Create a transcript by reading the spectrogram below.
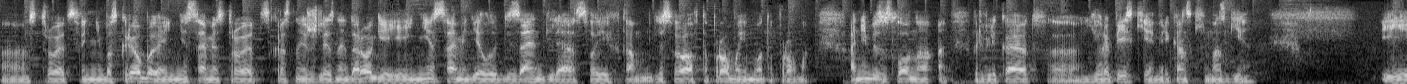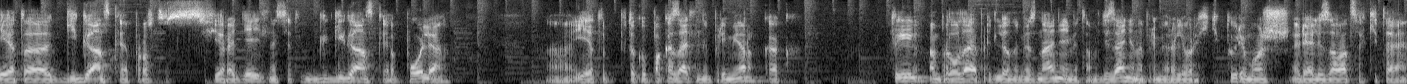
э, строят свои небоскребы, не сами строят скоростные железные дороги и не сами делают дизайн для своих там для своего автопрома и мотопрома. Они безусловно привлекают э, европейские и американские мозги. И это гигантская просто сфера деятельности, это гигантское поле. А, и это такой показательный пример, как ты, обладая определенными знаниями, там, в дизайне, например, или в архитектуре, можешь реализоваться в Китае.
